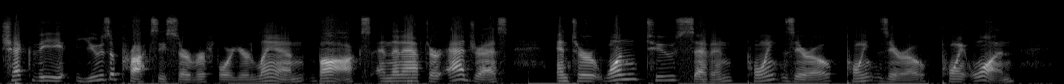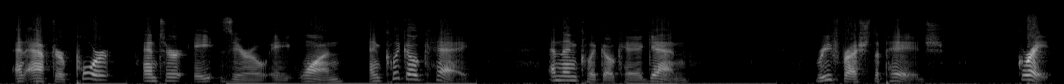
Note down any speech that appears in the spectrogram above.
check the use a proxy server for your LAN box and then after address enter 127.0.0.1 and after port enter 8081 and click OK and then click OK again. Refresh the page. Great,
